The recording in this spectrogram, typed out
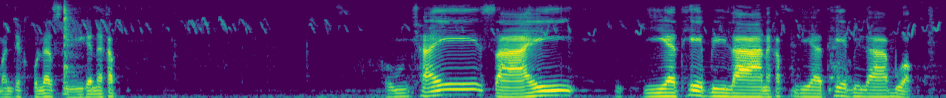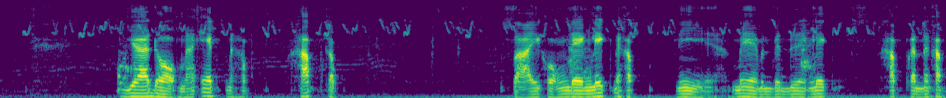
มันจะคนละสีกันนะครับ ผมใช้สายเยียเทพลีลานะครับเยียเทพลีลาบวกยาดอกนะเอสนะครับฮับกับสายของแดงเล็กนะครับ นี่แม่มันเป็นแดงเล็กฮับกันนะครับ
